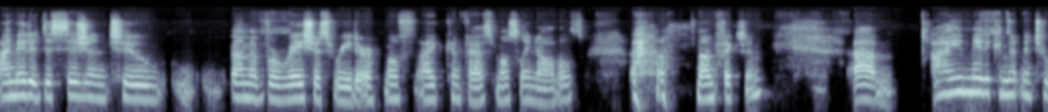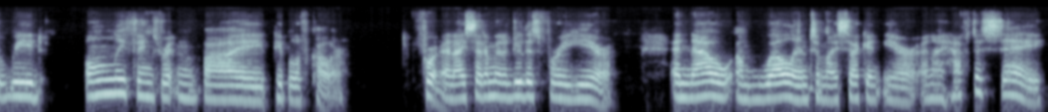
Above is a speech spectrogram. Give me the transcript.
I made a decision to. I'm a voracious reader. Most, I confess, mostly novels, nonfiction. Um, I made a commitment to read only things written by people of color. For and I said I'm going to do this for a year, and now I'm well into my second year, and I have to say,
